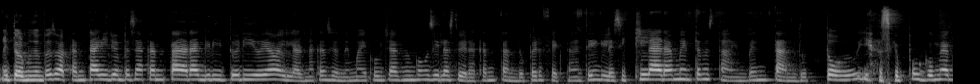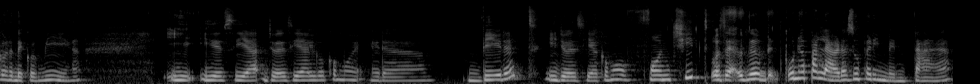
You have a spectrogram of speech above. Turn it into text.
y, todo el mundo empezó a cantar y yo empecé a cantar a grito herido y a bailar una canción de Michael Jackson como si la estuviera cantando perfectamente en inglés y claramente me estaba inventando todo y hace poco me acordé con mi hija y, y decía, yo decía algo como era beat it y yo decía como fonchit, o sea, una palabra súper inventada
